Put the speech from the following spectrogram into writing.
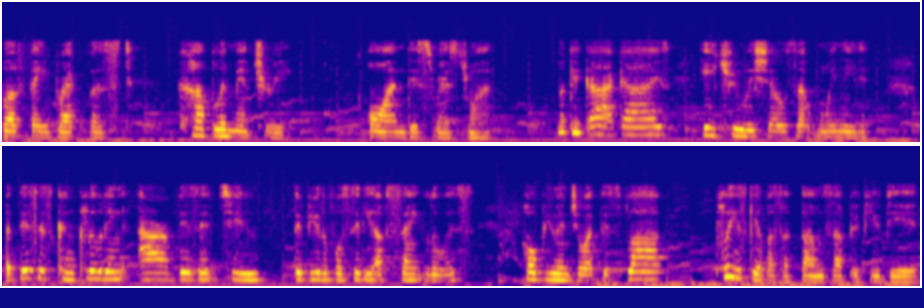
buffet breakfast complimentary on this restaurant. Look at God, guys. He truly shows up when we need it. But this is concluding our visit to the beautiful city of St. Louis. Hope you enjoyed this vlog. Please give us a thumbs up if you did.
